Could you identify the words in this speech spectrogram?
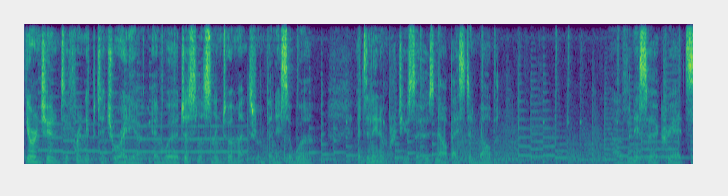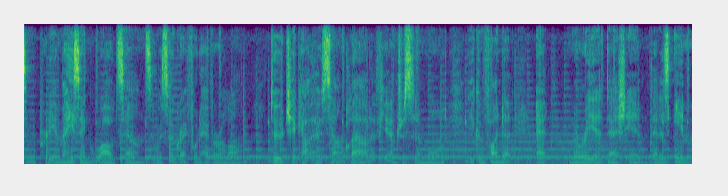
You're in tune to Friendly Potential Radio, and we're just listening to a mix from Vanessa Worm, a Dunedin producer who's now based in Melbourne. Vanessa creates some pretty amazing wild sounds, and we're so grateful to have her along. Do check out her SoundCloud if you're interested in more. You can find it at Maria M, that is M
